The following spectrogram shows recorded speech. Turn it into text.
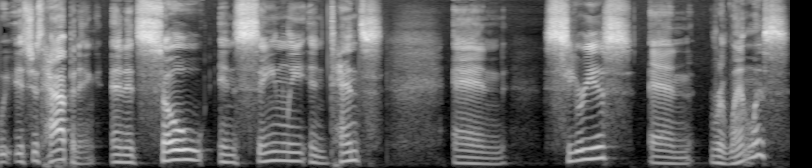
It's just happening and it's so insanely intense and serious and relentless.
